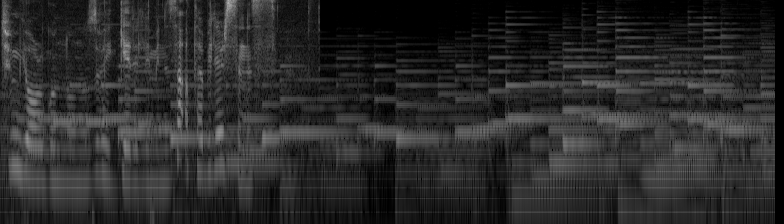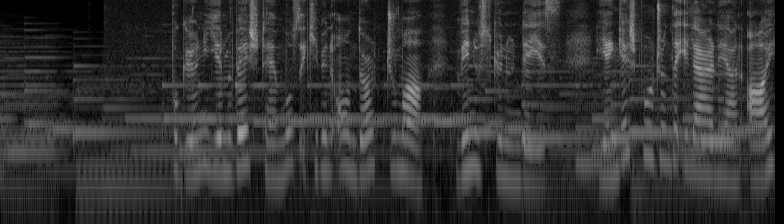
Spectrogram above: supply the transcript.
Tüm yorgunluğunuzu ve geriliminizi atabilirsiniz. Bugün 25 Temmuz 2014 Cuma, Venüs günündeyiz. Yengeç burcunda ilerleyen ay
